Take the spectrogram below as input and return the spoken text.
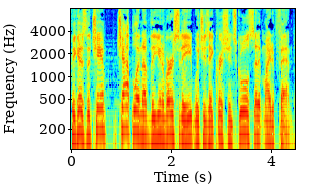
because the champ- chaplain of the university, which is a Christian school, said it might offend.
